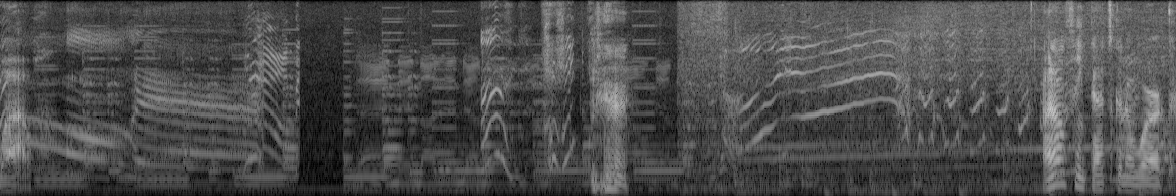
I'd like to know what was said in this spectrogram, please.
Wow. I don't think that's gonna work.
